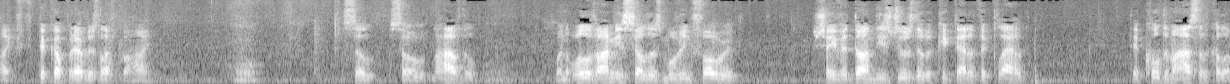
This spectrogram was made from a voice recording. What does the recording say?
like pick up whatever's left behind. So, so lahavdil, when all of Am Yisrael is moving forward, shevet dun, these Jews that were kicked out of the cloud, they're called the ma'asav of kol.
